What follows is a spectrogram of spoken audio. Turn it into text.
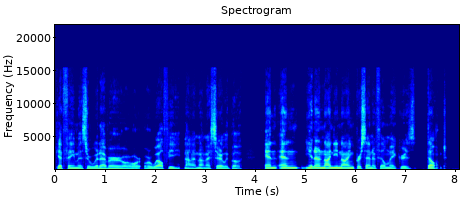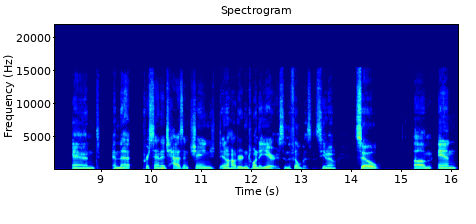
get famous or whatever or, or, wealthy, uh, not necessarily both. And, and, you know, 99% of filmmakers don't. And, and that percentage hasn't changed in 120 years in the film business, you know? So, um, and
